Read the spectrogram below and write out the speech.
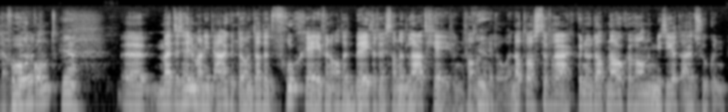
naar voren komt. Ja. Uh, maar het is helemaal niet aangetoond dat het vroeg geven altijd beter is dan het laat geven van een Ja. middel. En dat was de vraag. Kunnen we dat nou gerandomiseerd uitzoeken?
